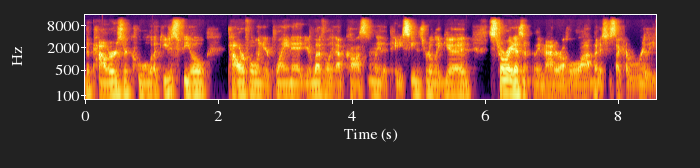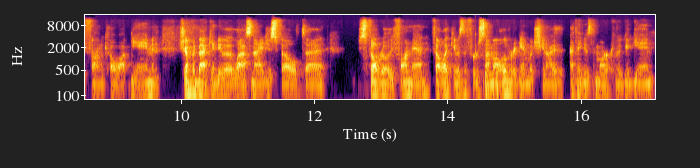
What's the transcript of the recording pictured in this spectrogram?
the powers are cool. Like you just feel powerful when you're playing it. You're leveling up constantly. The pacing is really good. Story doesn't really matter a whole lot, but it's just like a really fun co-op game. And jumping back into it last night just felt uh just felt really fun, man. Felt like it was the first time all over again, which you know I, I think is the mark of a good game.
